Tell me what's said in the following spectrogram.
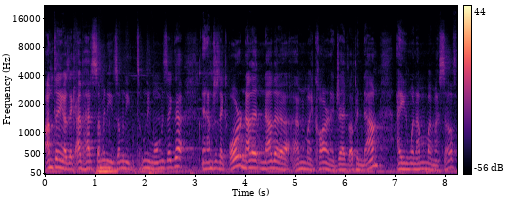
I'm telling you, I was like, I've had so many, so many, so many moments like that, and I'm just like, or now that now that uh, I'm in my car and I drive up and down, I when I'm by myself,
